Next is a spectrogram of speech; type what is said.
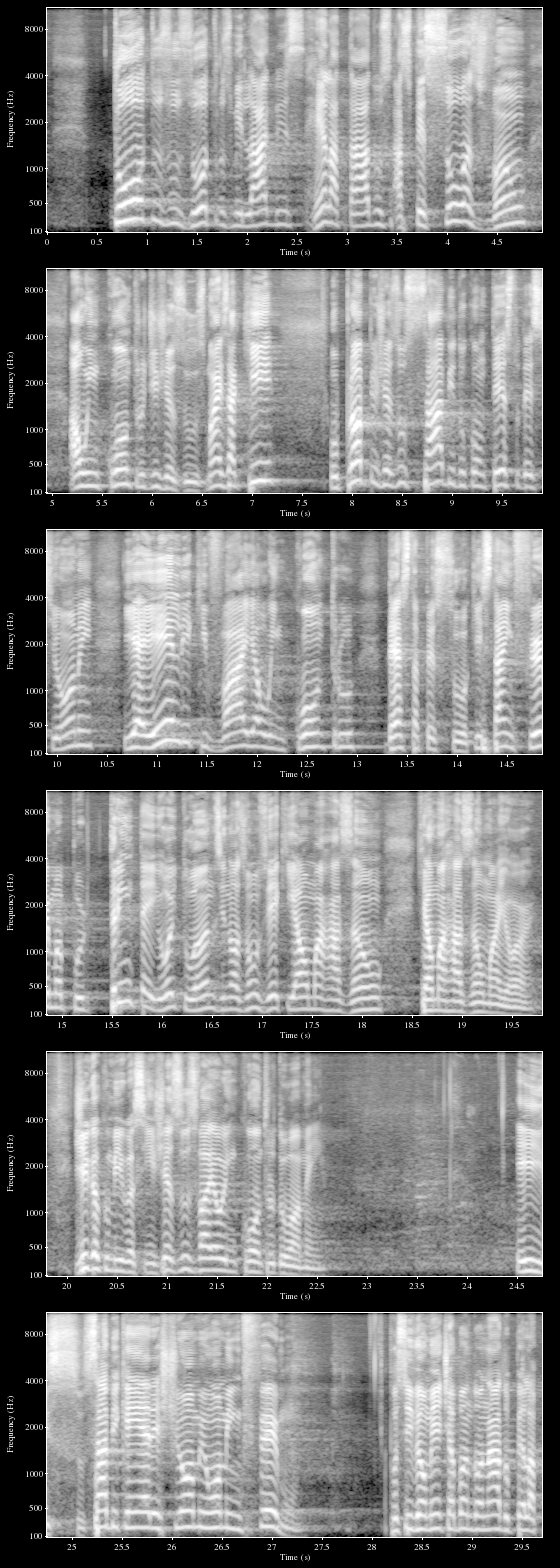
Todos os outros milagres relatados, as pessoas vão ao encontro de Jesus. Mas aqui, o próprio Jesus sabe do contexto desse homem e é ele que vai ao encontro desta pessoa que está enferma por 38 anos e nós vamos ver que há uma razão, que é uma razão maior. Diga comigo assim: Jesus vai ao encontro do homem. Isso. Sabe quem era este homem? Um homem enfermo possivelmente abandonado pela,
